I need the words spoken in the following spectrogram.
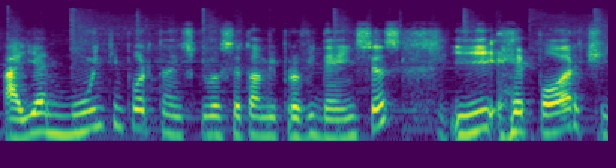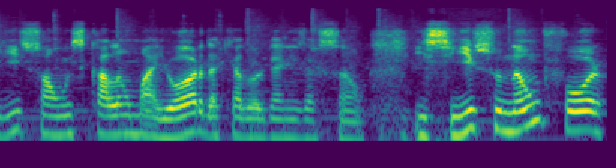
aí é muito importante que você tome providências e reporte isso a um escalão maior daquela organização. E se isso não for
